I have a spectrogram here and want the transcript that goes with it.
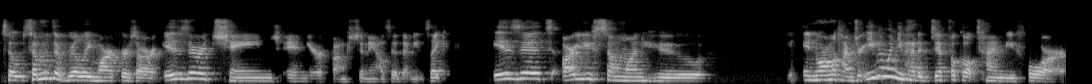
so some of the really markers are, is there a change in your functioning? I'll say what that means. Like, is it, are you someone who in normal times, or even when you had a difficult time before,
